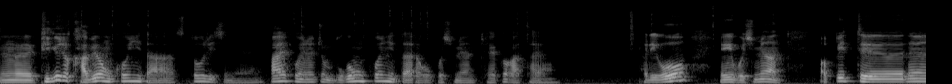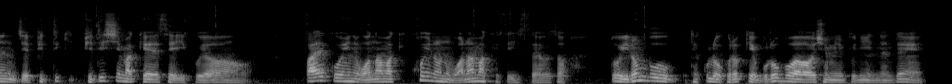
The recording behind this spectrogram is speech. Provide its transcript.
음, 비교적 가벼운 코인이다 스토리지는 파일코인은 좀 무거운 코인이다라고 보시면 될 것 같아요. 그리고 여기 보시면 업비트는 이제 BT, BTC 마켓에 있고요. 파일코인은 원화마켓, 코인원은 원화마켓에 있어요. 그래서 또 이런 부 댓글로 그렇게 물어보시는 분이 있는데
